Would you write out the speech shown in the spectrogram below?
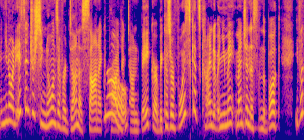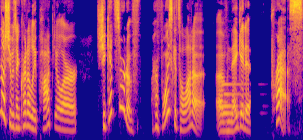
and you know, it is interesting. No one's ever done a sonic no. project on Baker because her voice gets kind of, and you may mention this in the book, even though she was incredibly popular, she gets sort of her voice gets a lot of, of oh. negative press.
